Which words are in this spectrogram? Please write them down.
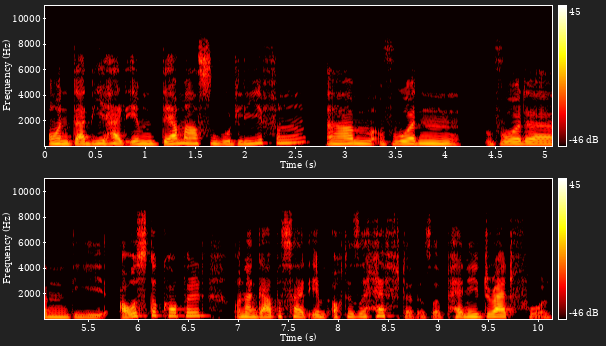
Und da die halt eben dermaßen gut liefen, ähm, wurden wurden die ausgekoppelt und dann gab es halt eben auch diese Hefte, diese Penny Dreadful.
